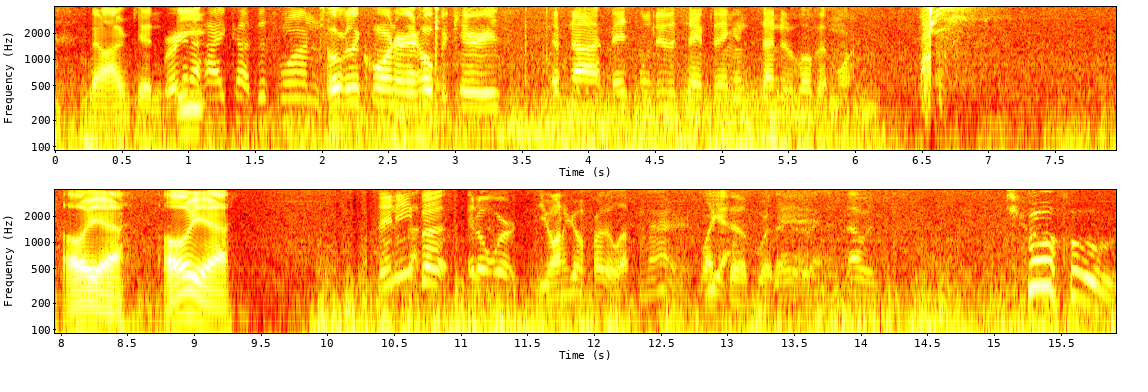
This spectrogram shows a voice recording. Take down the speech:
no, I'm kidding. We're gonna high cut this one over the corner and hope it carries. If not, Mason will do the same thing and send it a little bit more. oh yeah. Oh yeah. Thinny, but it'll work. Do you want to go farther left than that, or like yeah. to where they? yeah, yeah, yeah. That was Dude.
